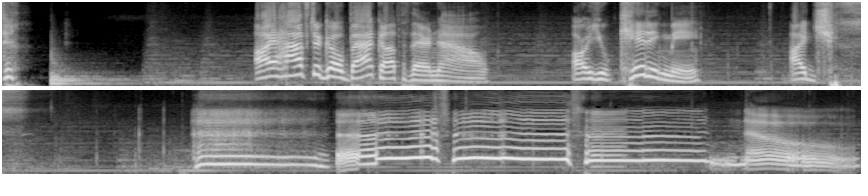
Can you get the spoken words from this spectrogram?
I have to go back up there now. Are you kidding me? I just... no.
